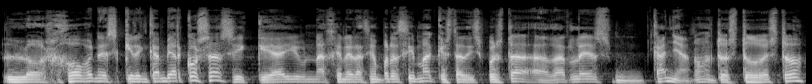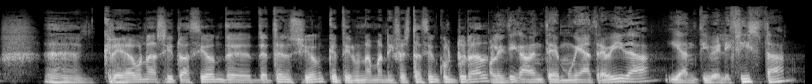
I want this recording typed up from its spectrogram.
los jóvenes quieren cambiar cosas y que hay una generación por encima que está dispuesta a darles caña, ¿no? Entonces todo esto eh, crea una situación de, de, tensión que tiene una manifestación cultural políticamente muy atrevida y antibelicista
